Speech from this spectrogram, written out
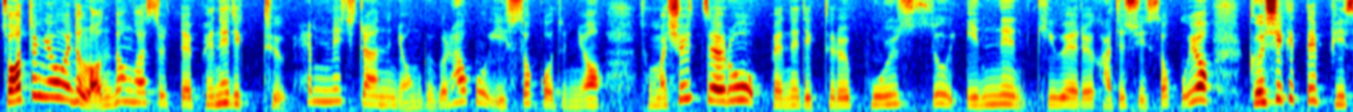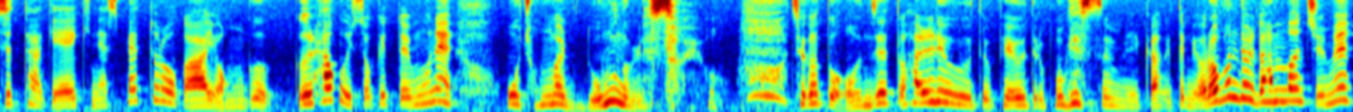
저 같은 경우에도 런던 갔을 때 베네딕트 햄릿이라는 연극을 하고 있었거든요. 정말 실제로 베네딕트를 볼 수 있는 기회를 가질 수 있었고요. 그 시기 때 비슷하게 기네스 페트로가 연극을 하고 있었기 때문에 오, 정말 너무 놀랐어요. 제가 또 언제 또 할리우드 배우들을 보겠습니까? 그때 여러분들도 한 번쯤은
